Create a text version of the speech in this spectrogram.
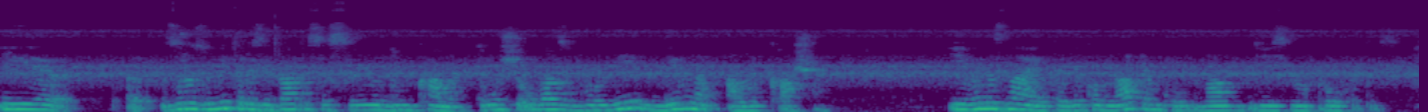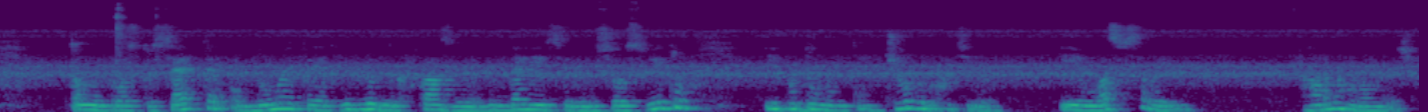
і е, зрозуміти, розібратися зі своїми думками, тому що у вас в голові дивна, але каша. І ви не знаєте, в якому напрямку вам дійсно рухатись. Тому просто сядьте, обдумайте, як відлюдник вказує, віддаліться від усього світу і подумайте, чого ви хотіли. І у вас все вийде. Гарного вам вечора.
